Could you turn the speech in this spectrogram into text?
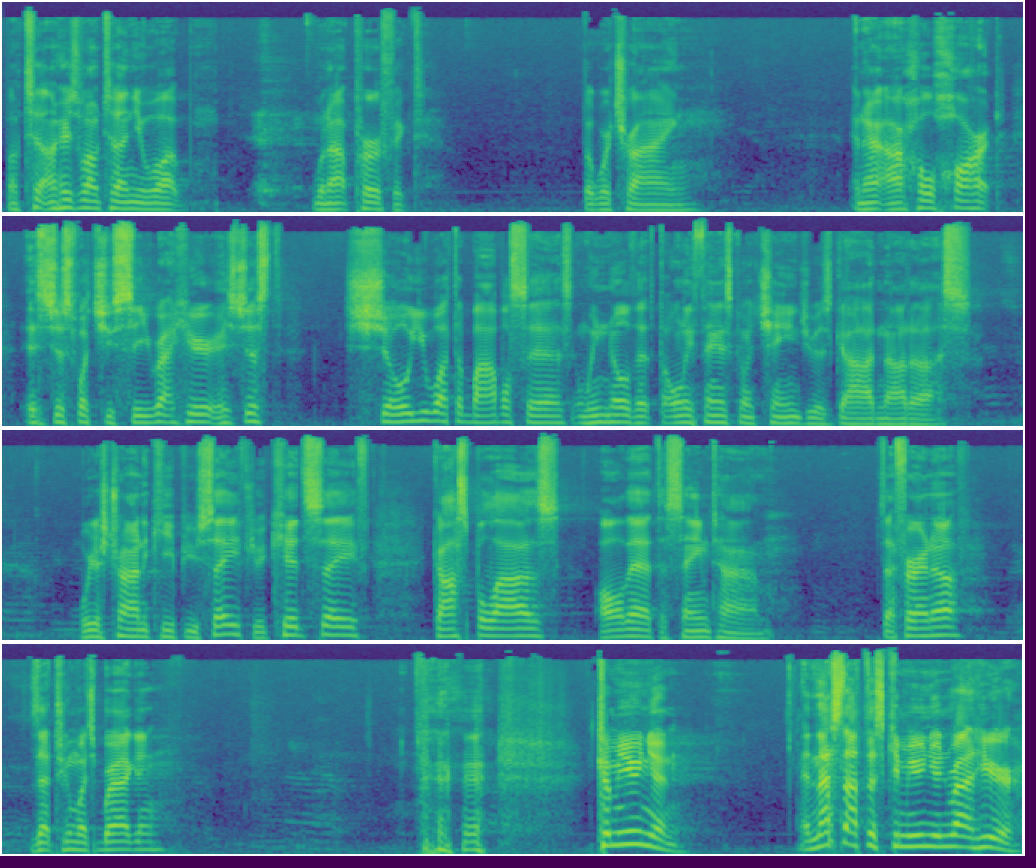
But tell, here's what I'm telling you what we're not perfect, but we're trying. And our, our whole heart is just what you see right here is just show you what the Bible says, and we know that the only thing that's going to change you is God, not us. We're just trying to keep you safe, your kids safe, gospelize, all that at the same time. Is that fair enough? Is that too much bragging? communion. And that's not this communion right here.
